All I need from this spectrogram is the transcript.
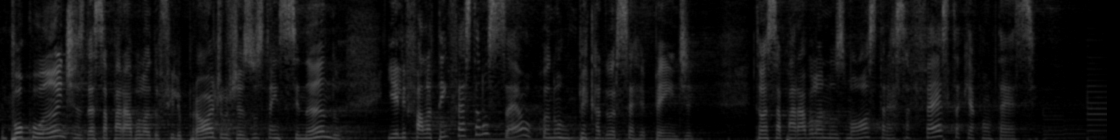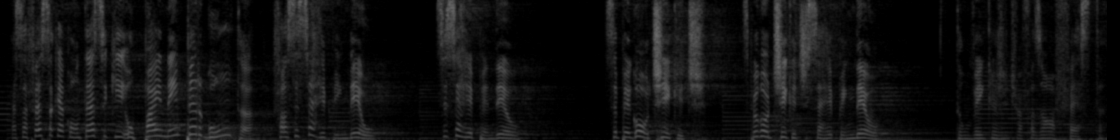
Um pouco antes dessa parábola do filho pródigo, Jesus está ensinando e ele fala: tem festa no céu quando um pecador se arrepende. Então essa parábola nos mostra essa festa que acontece. Essa festa que acontece que o pai nem pergunta. Fala, você se arrependeu? Você se arrependeu? Você pegou o ticket? Você pegou o ticket e se arrependeu? Então vem que a gente vai fazer uma festa.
